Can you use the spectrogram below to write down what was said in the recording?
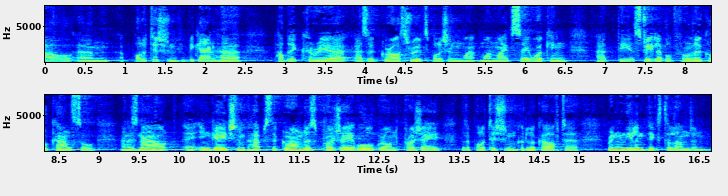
Um, a politician who began her public career as a grassroots politician, one might say, working at the street level for a local council, and is now uh, engaged in perhaps the grandest project of all grand projects that a politician could look after, bringing the Olympics to London.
